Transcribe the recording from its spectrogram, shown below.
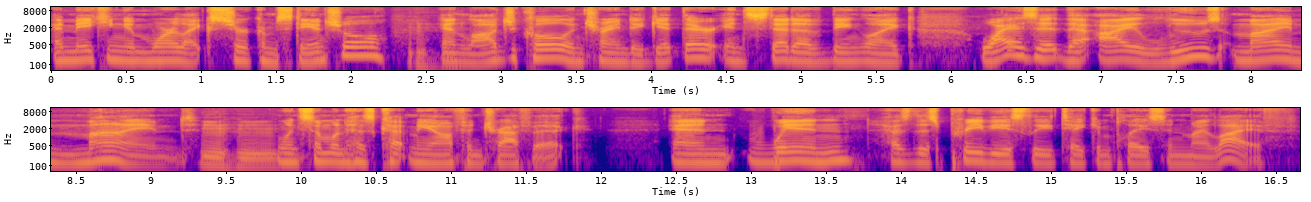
And making it more like circumstantial mm-hmm. and logical and trying to get there instead of being like, why is it that I lose my mind mm-hmm. when someone has cut me off in traffic? And when has this previously taken place in my life?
